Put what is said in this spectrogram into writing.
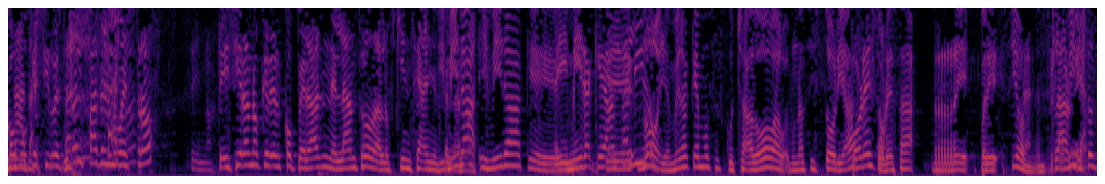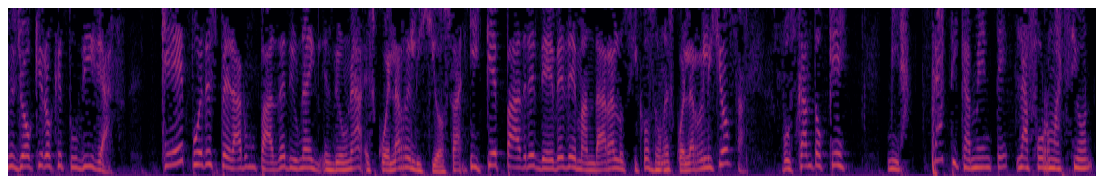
como que si rezara el Padre Nuestro... te hiciera no querer cooperar en el antro a los 15 años. Y mira, y mira que. Y mira que, han salido. No, y mira que hemos escuchado unas historias por, eso. por esa represión. claro, entonces yo quiero que tú digas ¿Qué puede esperar un padre de una, de una escuela religiosa y qué padre debe demandar a los hijos a una escuela religiosa? ¿Buscando qué? Mira, prácticamente la formación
